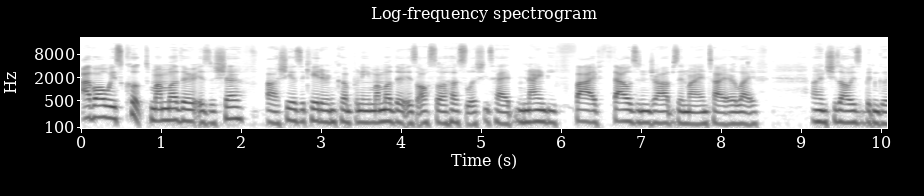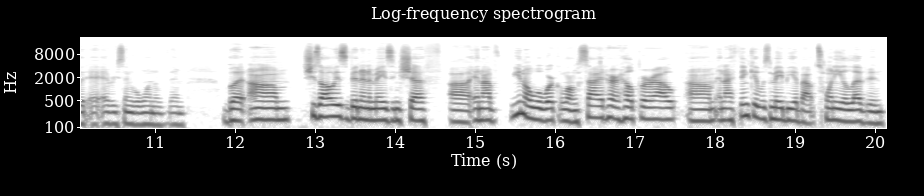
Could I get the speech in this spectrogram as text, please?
I've always cooked. My mother is a chef. Uh, she has a catering company. My mother is also a hustler. She's had 95,000 jobs in my entire life. And she's always been good at every single one of them. But um, she's always been an amazing chef. Uh, and I've, you know, will work alongside her, help her out. Um, and I think it was maybe about 2011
